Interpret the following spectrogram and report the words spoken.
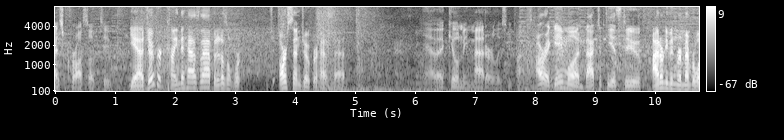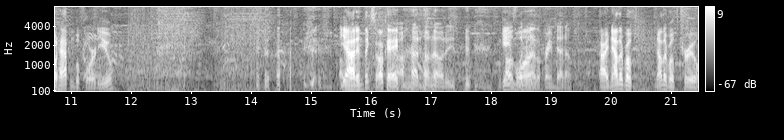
Nice cross up too. Yeah, Joker kind of has that, but it doesn't work. J- Arsene Joker has that. Yeah, that killed me mad early sometimes. All right, game one. Back to PS2. I don't even remember what happened before. Do you? yeah, I didn't think so. Okay. I don't know, dude. I Game was looking one. at the frame data. All right, now they're both now they're both true.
